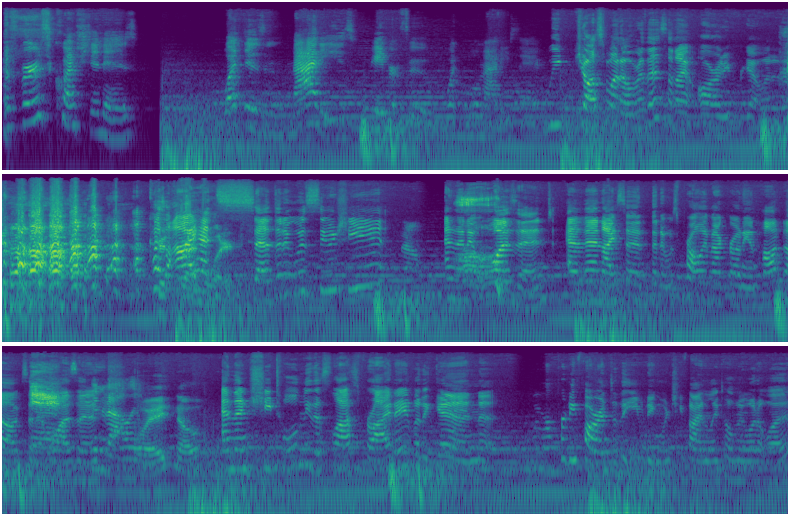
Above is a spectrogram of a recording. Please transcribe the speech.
The first question is, what is Maddie's favorite food? What will Maddie say? We just went over this and I already forget what it is. Good Because I had alert. said that it was sushi, No. And then it wasn't, and then I said that it was probably macaroni and hot dogs, and it wasn't. Invalid. Oh, wait, no. And then she told me this last Friday, but again, we were pretty far into the evening when she finally told me what it was.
